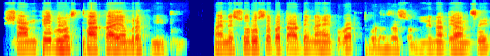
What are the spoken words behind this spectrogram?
शांति व्यवस्था कायम रखनी थी। मैंने शुरू से बता देना है एक बार, थोड़ा सा सुन लेना ध्यान से।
